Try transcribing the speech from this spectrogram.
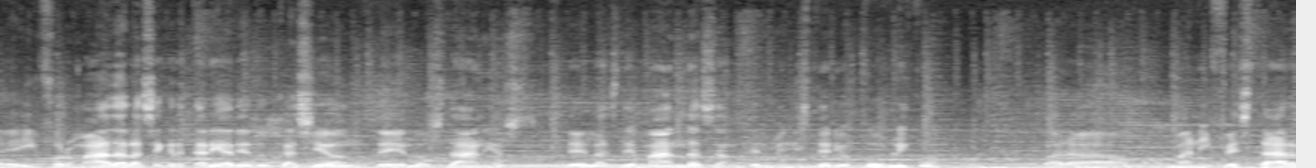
eh, informada la Secretaría de Educación de los daños, de las demandas ante el Ministerio Público para manifestar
